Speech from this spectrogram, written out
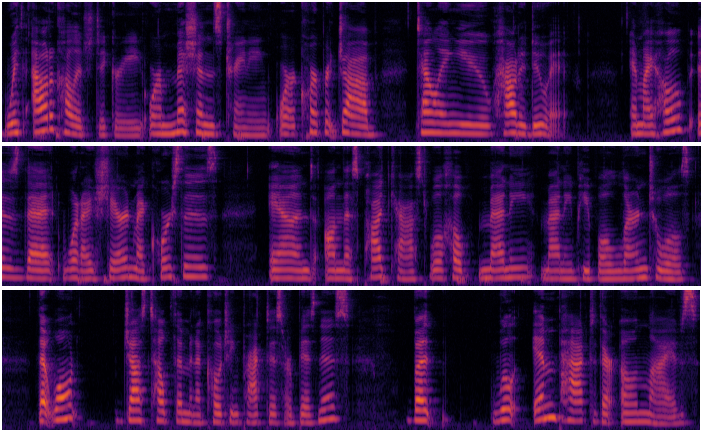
without a college degree or missions training or a corporate job telling you how to do it. And my hope is that what I share in my courses and on this podcast will help many, many people learn tools that won't just help them in a coaching practice or business, but will impact their own lives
